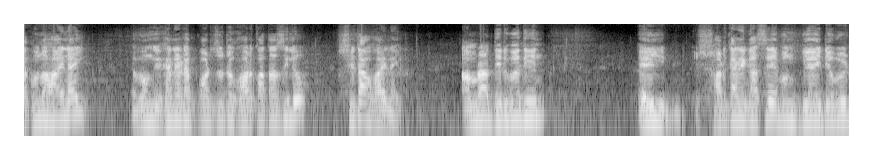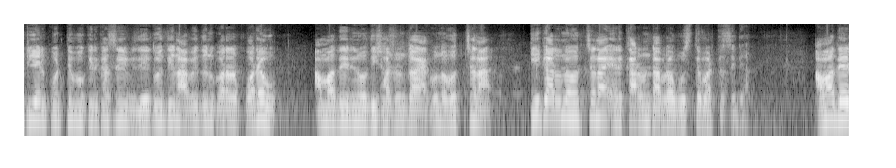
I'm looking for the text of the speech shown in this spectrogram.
এখনও হয় নাই এবং এখানে একটা পর্যটক হওয়ার কথা ছিল। সেটাও হয় নাই। আমরা দীর্ঘদিন এই সরকারের কাছে এবং বিআইডব্লিউটি এর কর্তৃপক্ষের কাছে দীর্ঘদিন আবেদন করার পরেও আমাদের নদী শাসনটা এখনও হচ্ছে না। কী কারণে হচ্ছে না, এর কারণটা আমরা বুঝতে পারতেছি না। আমাদের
